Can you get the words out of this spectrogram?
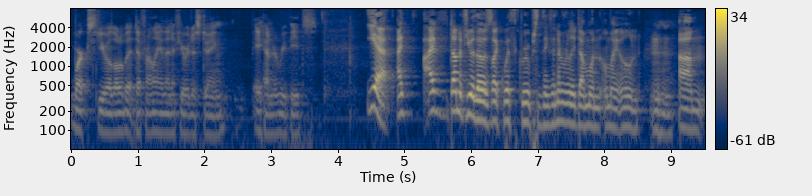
works you a little bit differently than if you were just doing 800 repeats yeah i i've done a few of those like with groups and things i've never really done one on my own mm-hmm. um,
